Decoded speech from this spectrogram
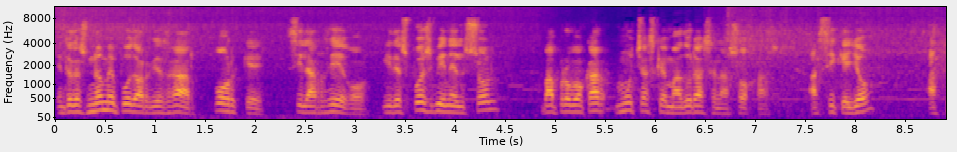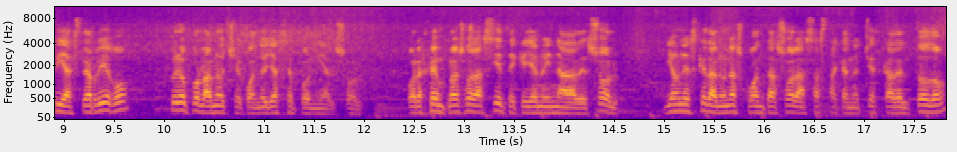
Entonces no me puedo arriesgar porque si las riego y después viene el sol, va a provocar muchas quemaduras en las hojas. Así que yo hacía este riego, pero por la noche, cuando ya se ponía el sol. Por ejemplo, a las 7, que ya no hay nada de sol, y aún les quedan unas cuantas horas hasta que anochezca del todo,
